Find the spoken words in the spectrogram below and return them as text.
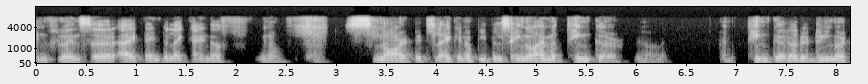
influencer, I tend to like kind of you know snort. It's like you know people saying, "Oh, I'm a thinker," you know, I'm a thinker or a dreamer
